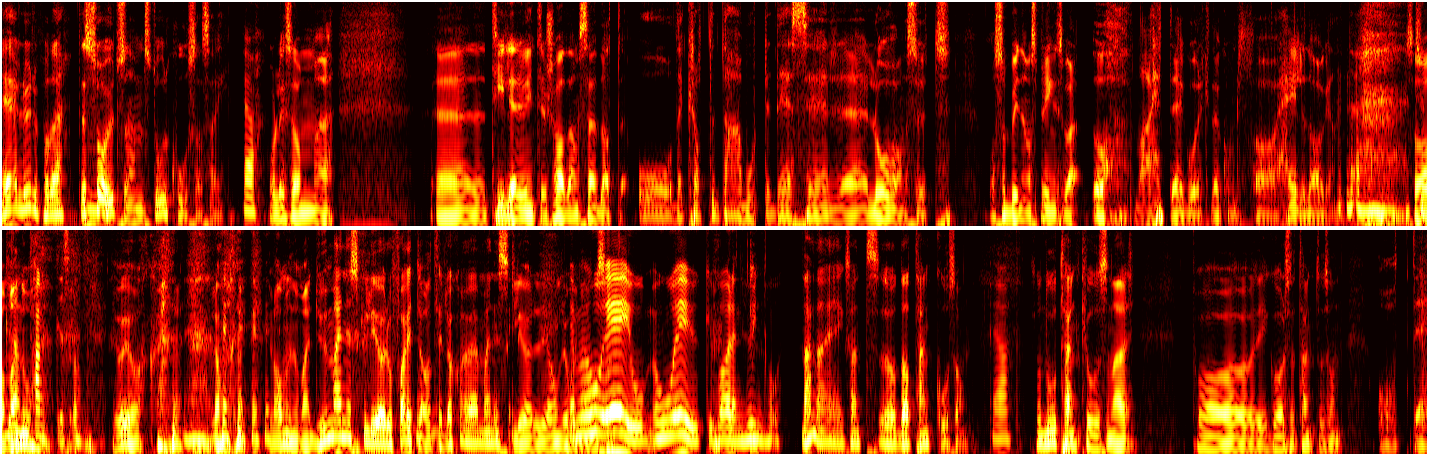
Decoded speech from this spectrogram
Jeg lurer på det. Det så ut som de storkosa seg. Ja. Og liksom eh, Tidligere i vinter så hadde de sett at å, det krattet der borte, det ser eh, lovende ut. Og så begynner de å springe, så bare åh, nei, det går ikke, det kommer til å ta hele dagen. Så, men nå- sånn. Jo, jo. La, la meg nå men Du menneskeliggjør jo fighta til, da kan jo jeg menneskeliggjøre de andre Ja, men hundene hun også. er, jo, hun er jo ikke bare en hund, hun. Nei, nei, ikke sant. Så da tenker hun sånn. Ja. Så nå tenker hun sånn her på, I går så tenkte hun sånn Å, det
